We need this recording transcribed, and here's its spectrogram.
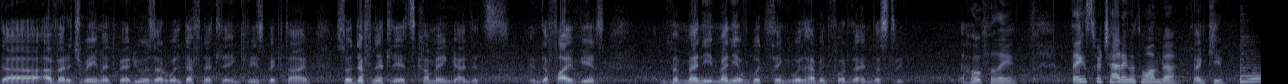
the average payment per user will definitely increase big time. So definitely it's coming and it's in the five years, many many of good things will happen for the industry. Hopefully. Thanks for chatting with WAMDA. Thank you.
